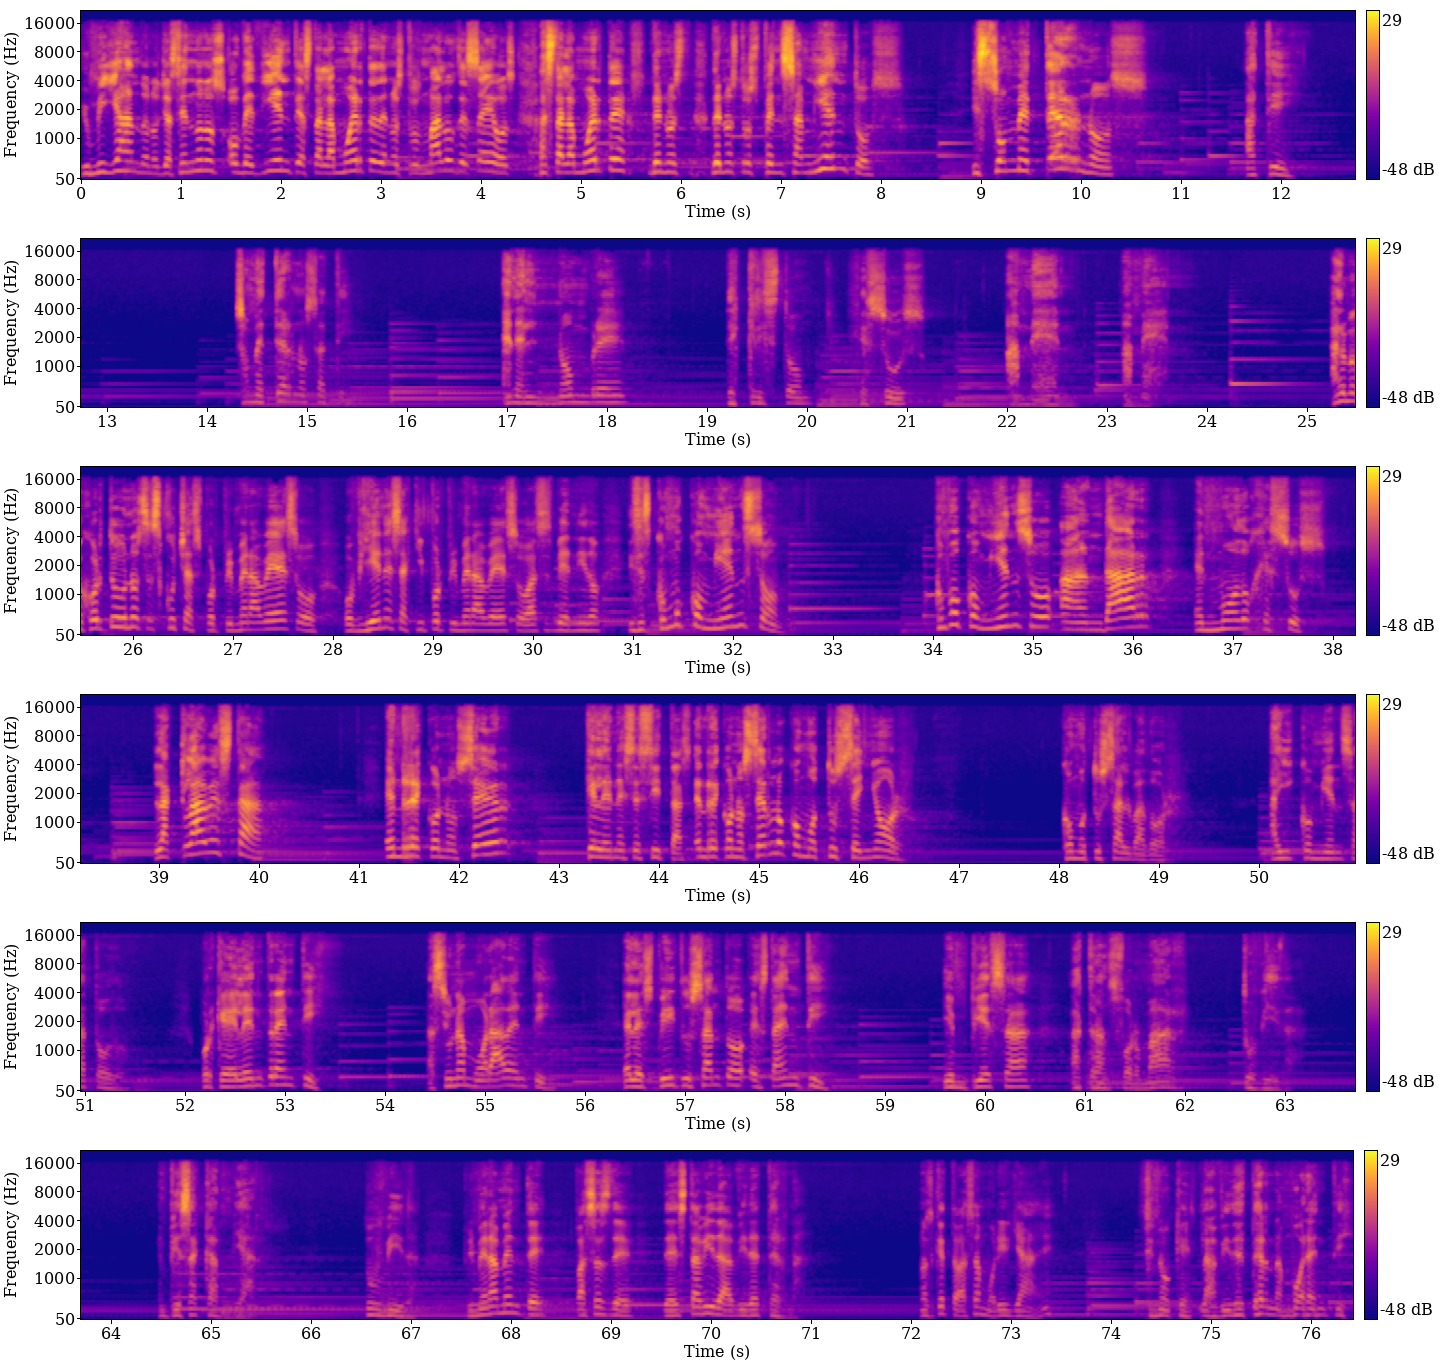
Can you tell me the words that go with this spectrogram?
y humillándonos y haciéndonos obediente hasta la muerte de nuestros malos deseos, hasta la muerte de, nuestros pensamientos y someternos a ti. Someternos a ti. En el nombre de Cristo Jesús. Amén. Amén. A lo mejor tú nos escuchas por primera vez o, vienes aquí por primera vez o has venido dices, ¿cómo comienzo? ¿Cómo comienzo a andar en modo Jesús? La clave está en reconocer que le necesitas, en reconocerlo como tu Señor. Como tu Salvador, ahí comienza todo. Porque Él entra en ti, hace una morada en ti. El Espíritu Santo está en ti y empieza a transformar tu vida. Empieza a cambiar tu vida. Primeramente pasas de, de esta vida a vida eterna. No es que te vas a morir ya, ¿eh? sino que la vida eterna mora en ti.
